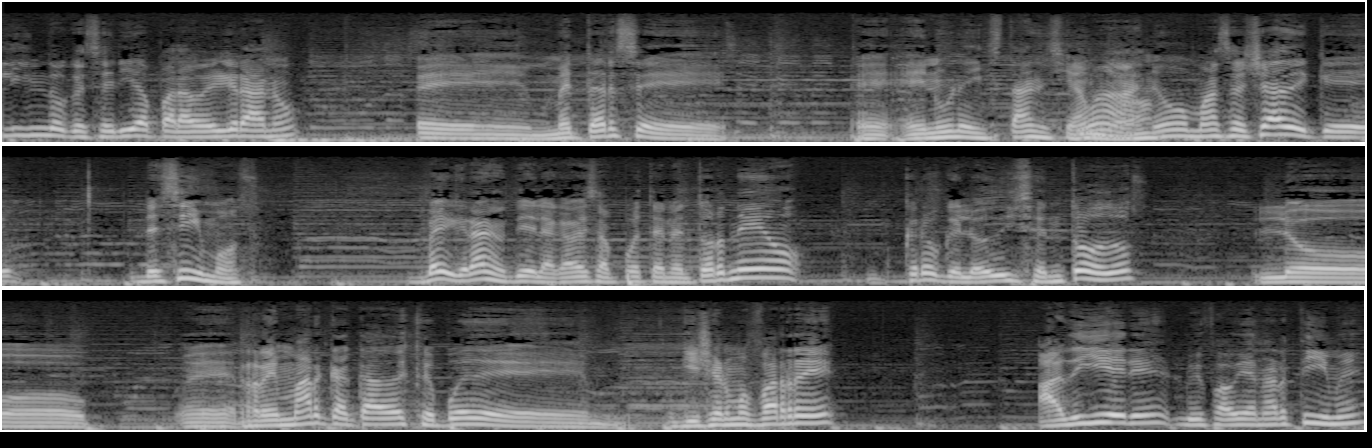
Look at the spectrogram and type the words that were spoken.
lindo que sería para Belgrano meterse en una instancia más, ¿no? ¿no? Más allá de que decimos, Belgrano tiene la cabeza puesta en el torneo, creo que lo dicen todos, lo eh, remarca cada vez que puede Guillermo Farré, adhiere Luis Fabián Artime,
